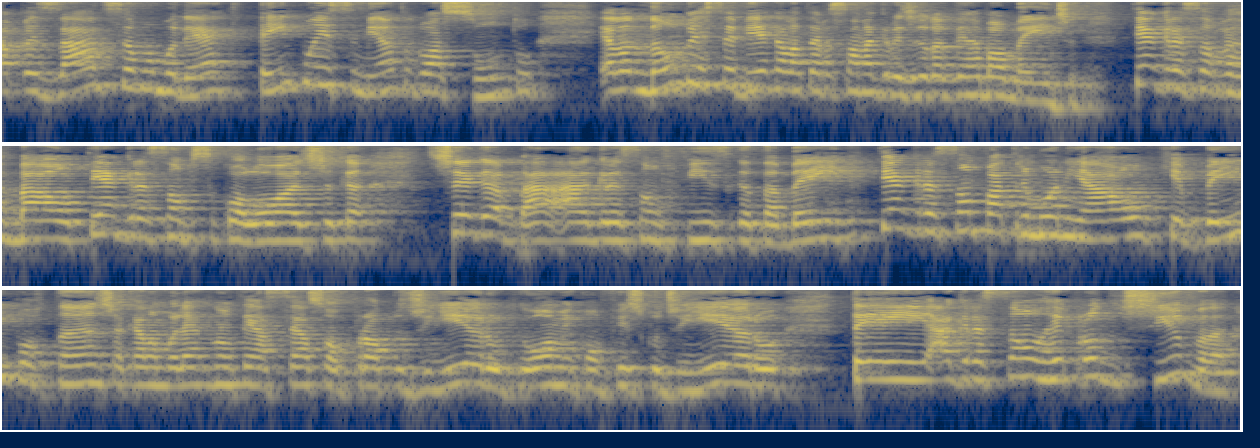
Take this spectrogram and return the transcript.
apesar de ser uma mulher que tem conhecimento do assunto, ela não percebia que ela estava sendo agredida verbalmente. Tem agressão verbal, tem agressão psicológica, chega a agressão física também, tem agressão patrimonial, que é bem importante, aquela mulher que não tem acesso ao próprio dinheiro, que o homem confisca o dinheiro, tem agressão reprodutiva,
